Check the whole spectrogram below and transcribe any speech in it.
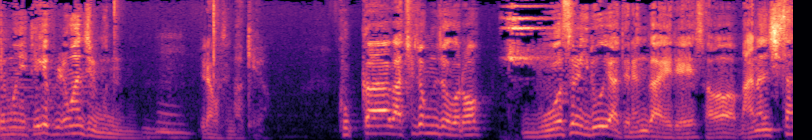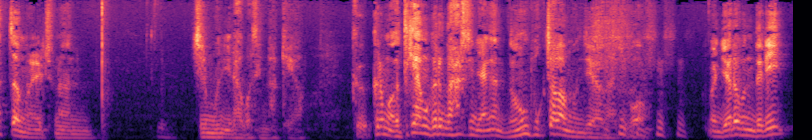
질문이 되게 훌륭한 질문이라고 생각해요. 국가가 최종적으로 무엇을 이루어야 되는가에 대해서 많은 시사점을 주는 질문이라고 생각해요. 그, 그럼 어떻게 하면 그런 걸 할 수 있냐면 너무 복잡한 문제여가지고, 뭐 여러분들이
